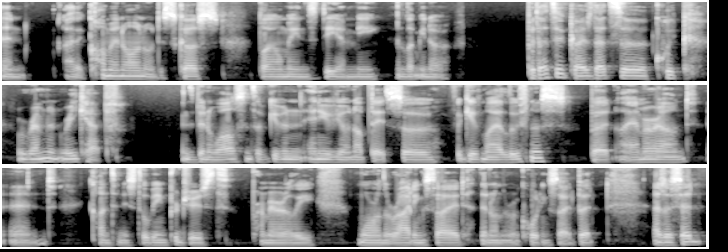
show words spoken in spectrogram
and either comment on or discuss, by all means DM me and let me know. But that's it, guys. That's a quick remnant recap. It's been a while since I've given any of you an update, so forgive my aloofness, but I am around and content is still being produced, primarily more on the writing side than on the recording side. But as I said,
